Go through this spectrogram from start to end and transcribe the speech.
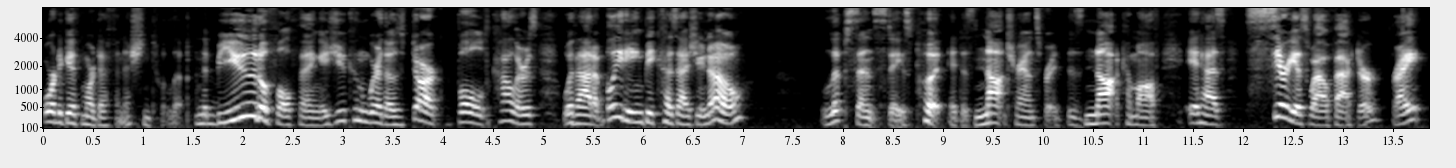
or to give more definition to a lip. And the beautiful thing is you can wear those dark, bold colors without it bleeding because as you know, LipSense stays put. It does not transfer. It does not come off. It has serious wow factor, right?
